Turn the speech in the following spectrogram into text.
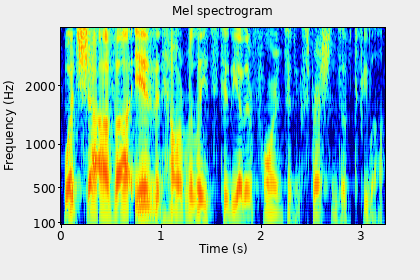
what Sha'ava is and how it relates to the other forms and expressions of Tefillah.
